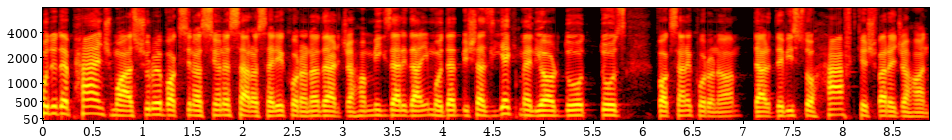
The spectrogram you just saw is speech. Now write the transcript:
حدود پنج ماه از شروع واکسیناسیون سراسری کرونا در جهان میگذرید در این مدت بیش از یک میلیارد دو دوز واکسن کرونا در 207 کشور جهان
